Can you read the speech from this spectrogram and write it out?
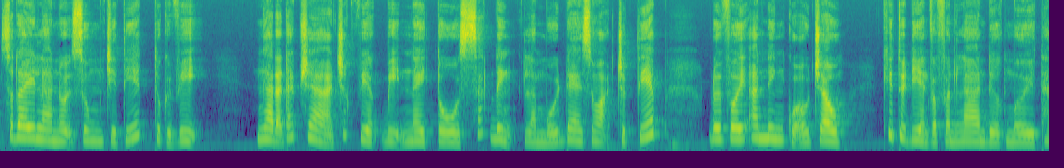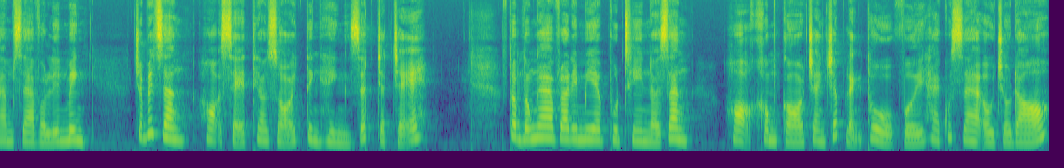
Sau đây là nội dung chi tiết, thưa quý vị. Nga đã đáp trả trước việc bị NATO xác định là mối đe dọa trực tiếp đối với an ninh của Âu Châu khi Thụy Điển và Phần Lan được mời tham gia vào liên minh, cho biết rằng họ sẽ theo dõi tình hình rất chặt chẽ. Tổng thống Nga Vladimir Putin nói rằng họ không có tranh chấp lãnh thổ với hai quốc gia Âu Châu đó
